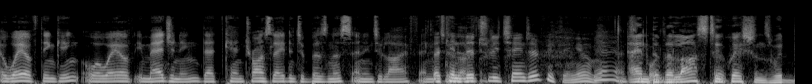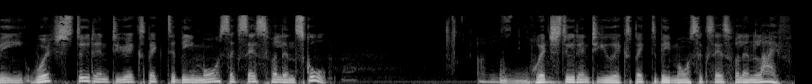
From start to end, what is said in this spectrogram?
a way of thinking or a way of imagining that can translate into business and into life and that can a lot of literally change everything. Yeah. yeah, yeah, And important. the last two questions would be: Which student do you expect to be more successful in school? Obviously. Which student do you expect to be more successful in life?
